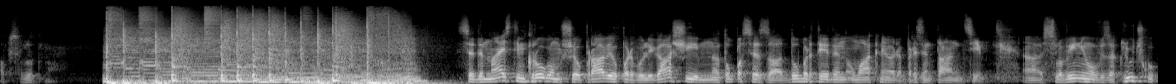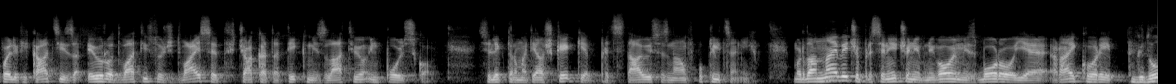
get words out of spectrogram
absolutno. 17. krogom še opravijo prvoligaši, na to pa se za dober teden omaknejo reprezentanci. Eh, Slovenijo v zaključku kvalifikacij za Euro 2020 čakata tekmi z Latvijo in Poljsko. Selektor Matjaš Kek je predstavil seznam v poklicanih. Morda največje presenečenje v njegovem izboru je Rajko Rep. Kdo?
